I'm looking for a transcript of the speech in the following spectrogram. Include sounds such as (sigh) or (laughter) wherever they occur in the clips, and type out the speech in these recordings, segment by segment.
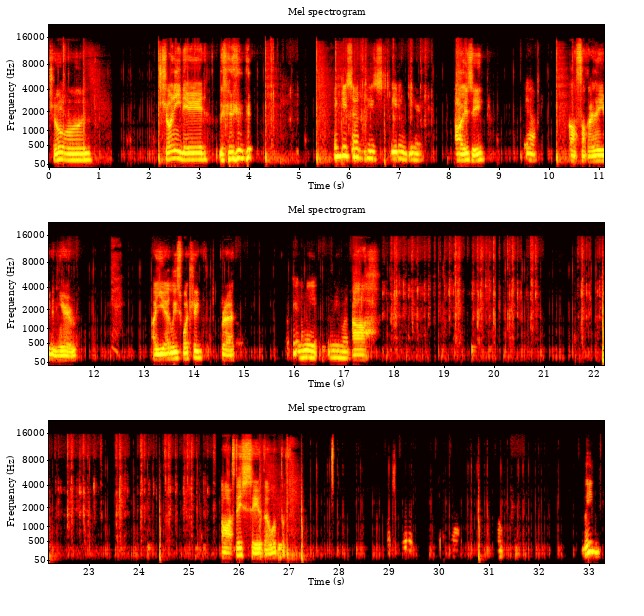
Sean. Shawnee, dude. (laughs) I think he said he's eating deer. oh, is he? Yeah. Oh, fuck, I didn't even hear him. Are you at least watching? Bruh. Okay, let me let me watch. Ah. Oh, Oh, if they save that, what the? Oh. Bleed.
